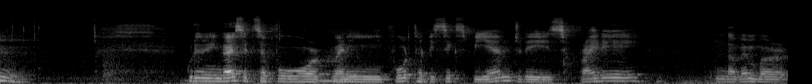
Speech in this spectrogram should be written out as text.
Good evening, guys. It's a 4:20, 4:36 p.m. Today is Friday, November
